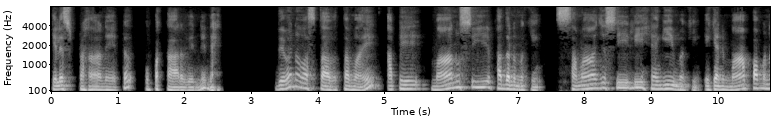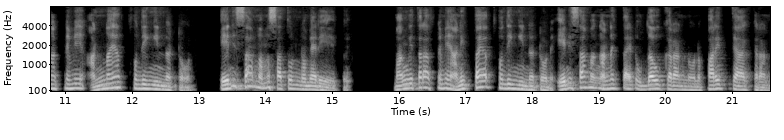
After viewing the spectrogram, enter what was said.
කෙලස් ප්‍රහාණයට උපකාර වෙන්නේ නැහැ. දෙවන අවස්ථාව තමයි අපේ මානුෂීය පදනමකින් සමාජශීලී හැඟීමකින් ඒ කියන්නේ මා පමණක් නෙමේ අන් අයත් හොඳින් ඉන්නට ඕන. ඒ නිසා මම සතුන් නොමැරිය යුතුයි. මං විතරක් නෙමේ අනිත් අයත් හොඳින් ඉන්නට ඕන. ඒ නිසා මං අනිත් අයට උදව් කරන්න ඕන, පරිත්‍යාග කරන්න.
